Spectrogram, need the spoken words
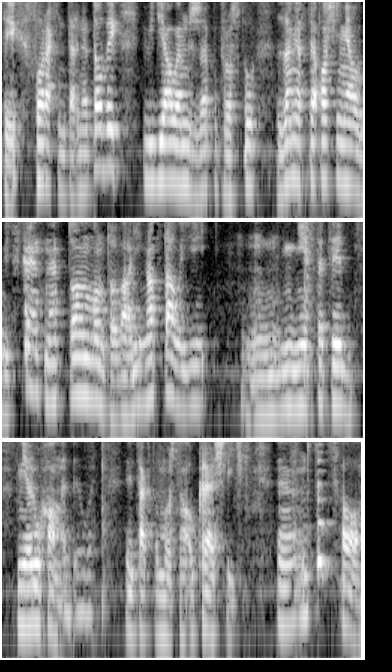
tych forach internetowych widziałem, że po prostu zamiast te osie miały być skrętne, to montowali na stałe i mm, niestety nieruchome były. Tak to można określić. Y, No to co?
